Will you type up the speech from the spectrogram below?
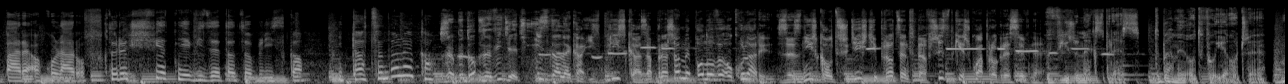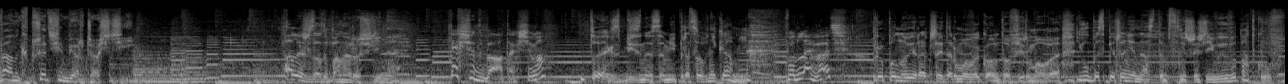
parę okularów, w których świetnie widzę to, co blisko i to, co daleko. Żeby dobrze widzieć i z daleka, i z bliska, zapraszamy po nowe okulary ze zniżką 30% na wszystkie szkła progresywne. Vision Express. Dbamy o Twoje oczy. Bank Przedsiębiorczości. Ależ zadbane rośliny. Jak się dba, tak się ma? To jak z biznesem i pracownikami. Podlewać? Proponuję raczej darmowe konto firmowe i ubezpieczenie następstw nieszczęśliwych wypadków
